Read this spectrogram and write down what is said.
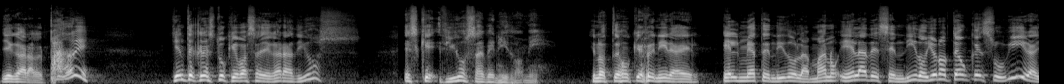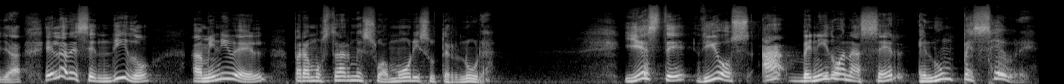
llegar al Padre? ¿Quién te crees tú que vas a llegar a Dios? Es que Dios ha venido a mí y no tengo que venir a Él. Él me ha tendido la mano, Él ha descendido, yo no tengo que subir allá, Él ha descendido a mi nivel para mostrarme su amor y su ternura. Y este Dios ha venido a nacer en un pesebre.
